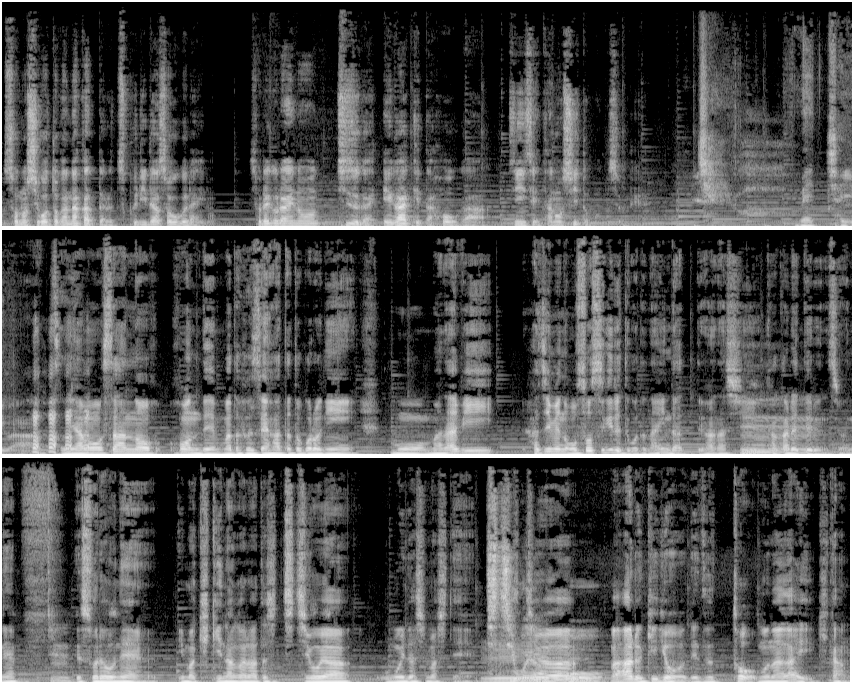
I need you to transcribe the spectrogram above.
その仕事がなかったら作り出そうぐらいの、それぐらいの地図が描けた方が人生楽しいと思うんですよね。めっちゃいいわ。山本さんの本でまた付箋貼ったところに、もう学び始めの遅すぎるってことはないんだっていう話書かれてるんですよね。うんで、。それをね、今聞きながら私父親思い出しまして、父父親親。はまあ、ある企業でずっともう長い期間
